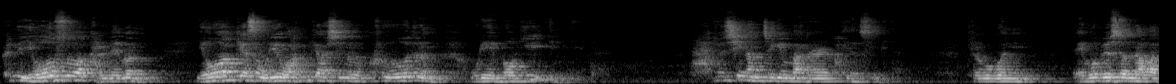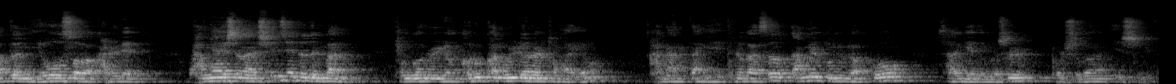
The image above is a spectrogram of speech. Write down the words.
그런데 여호수와 갈렙은 여호와께서 우리와 함께 하시면 그들은 우리의 먹이입니다. 아주 신앙적인 말을 하였습니다. 결국은 애굽에서 나왔던 여호수와 갈렙, 광야에서 난 신세대들만 경건 훈련, 거룩한 훈련을 통하여 가나안 땅에 들어가서 땅을 분배받고 살게 된 것을 볼 수가 있습니다.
